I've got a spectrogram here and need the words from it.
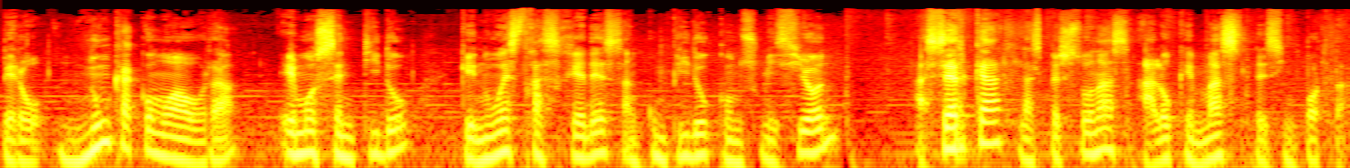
Pero nunca como ahora hemos sentido que nuestras redes han cumplido con su misión, acercar las personas a lo que más les importa.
